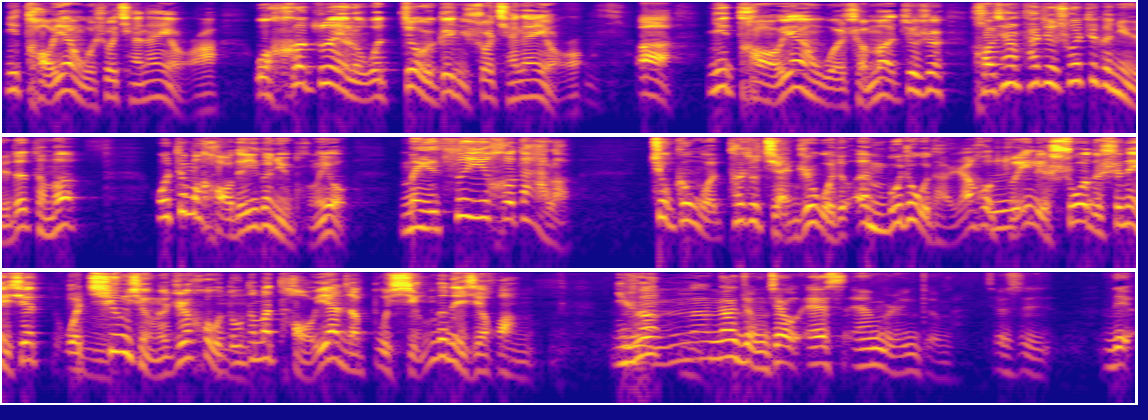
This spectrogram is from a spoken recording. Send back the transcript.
你讨厌我说前男友啊，我喝醉了我就是跟你说前男友啊。你讨厌我什么？就是好像他就说这个女的怎么，我这么好的一个女朋友，每次一喝大了。就跟我，他就简直我就摁不住他，然后嘴里说的是那些我清醒了之后都他妈讨厌的不行的那些话。你说那那种叫 S M 人格嘛，就是虐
